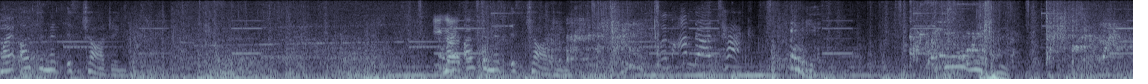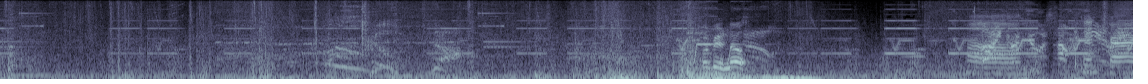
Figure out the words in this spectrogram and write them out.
My ultimate is charging. You My got it. ultimate is charging. I'm under attack. Stay with me. Okay, no. Uh, oh, good try.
